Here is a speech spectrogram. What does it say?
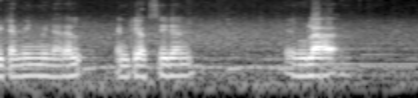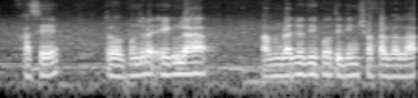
ভিটামিন, মিনারেল, অ্যান্টিঅক্সিডেন্ট এগুলা আছে। তো বন্ধুরা, এগুলা আমরা যদি প্রতিদিন সকালবেলা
